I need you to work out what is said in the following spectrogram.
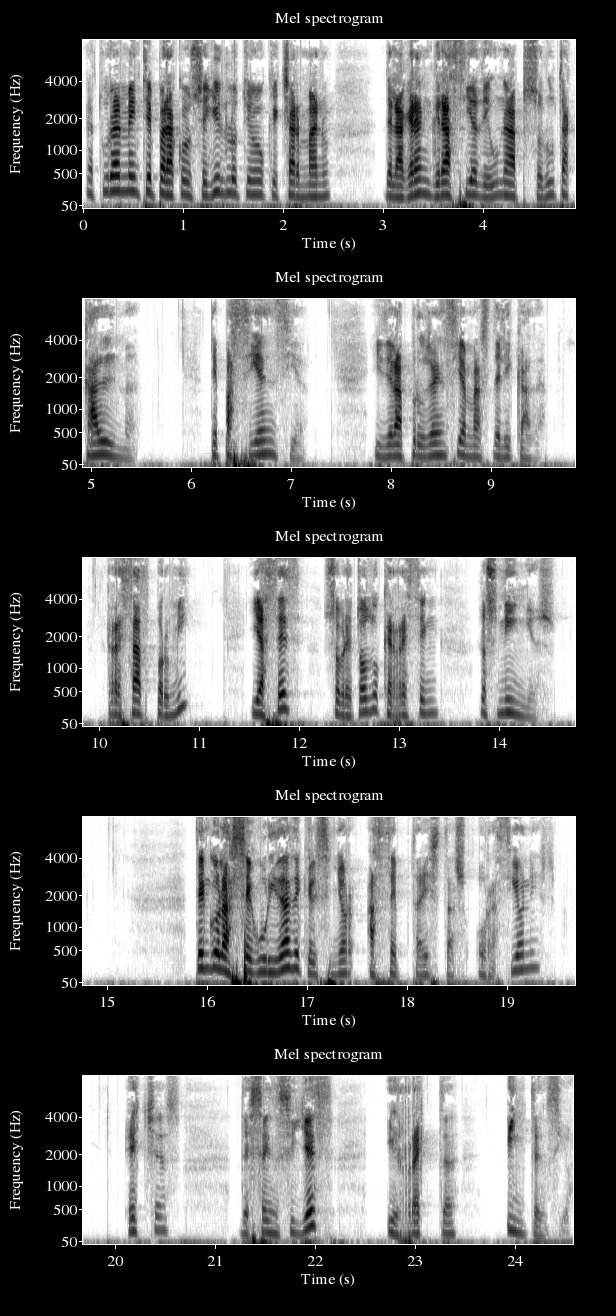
Naturalmente, para conseguirlo tengo que echar mano de la gran gracia de una absoluta calma, de paciencia y de la prudencia más delicada. Rezad por mí y haced sobre todo que recen los niños. Tengo la seguridad de que el Señor acepta estas oraciones hechas de sencillez y recta intención.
